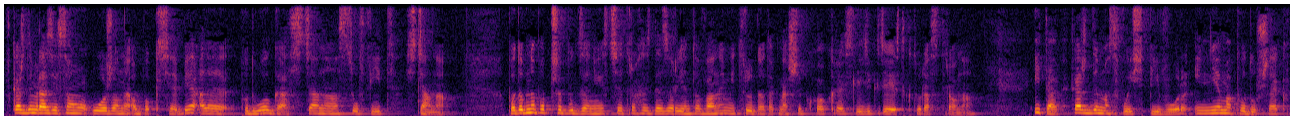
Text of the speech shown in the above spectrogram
W każdym razie są ułożone obok siebie, ale podłoga, ściana, sufit, ściana. Podobno po przebudzeniu jest się trochę zdezorientowanym i trudno tak na szybko określić, gdzie jest która strona. I tak, każdy ma swój śpiwór i nie ma poduszek,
